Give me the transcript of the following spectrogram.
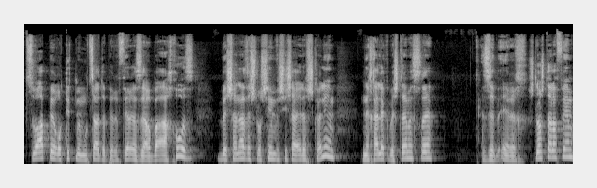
תשואה פירותית ממוצעת בפריפריה זה 4%, בשנה זה 36 אלף שקלים, נחלק ב-12 זה בערך 3,000,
